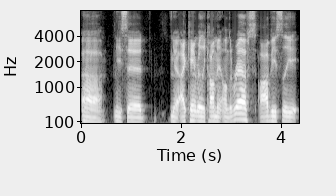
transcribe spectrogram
Uh, he said, "You know, I can't really comment on the refs. Obviously,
